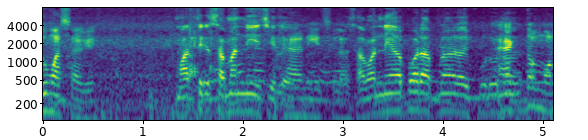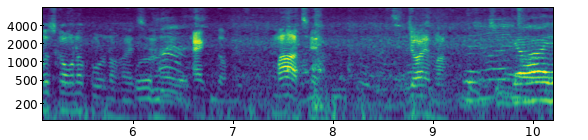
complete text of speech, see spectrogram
দু মাস আগে। মার থেকে সামান নিয়েছিলেন হ্যাঁ নিয়েছিলাম। সামান নেওয়ার পর আপনার ওই পুরো একদম মনস্কামনা পূর্ণ হয়েছে। হয়ে একদম। মা আছে জয় মা। জয়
